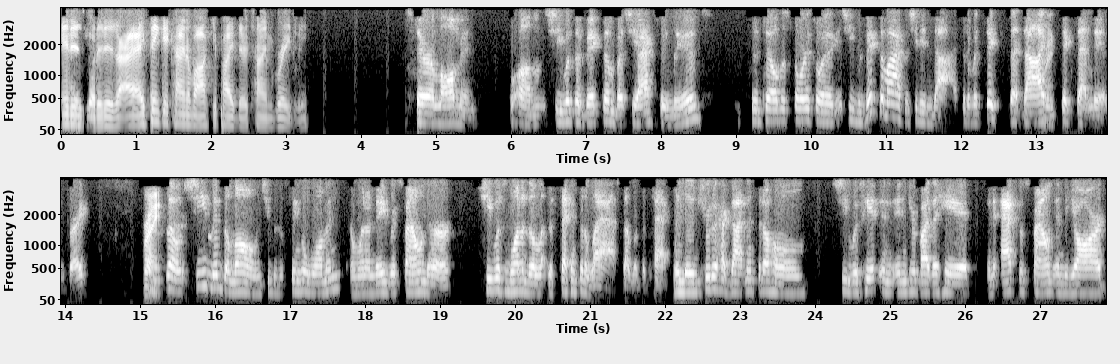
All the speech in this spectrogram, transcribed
it is what it is. I, I think it kind of occupied their time greatly. Sarah Lawman. Um, she was a victim, but she actually lived to tell the story. So she was victimized, and she didn't die. So there were six that died and six that lived, right? Right. And so she lived alone. She was a single woman, and when her neighbors found her, she was one of the the second to the last that was attacked. And the intruder had gotten into the home. She was hit and injured by the head. An axe was found in the yard,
